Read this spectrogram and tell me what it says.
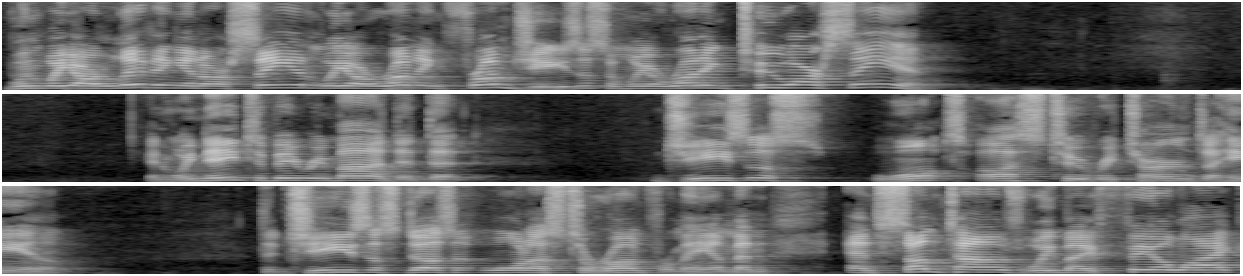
When we are living in our sin, we are running from Jesus and we are running to our sin. And we need to be reminded that Jesus wants us to return to Him. That Jesus doesn't want us to run from Him. And, and sometimes we may feel like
